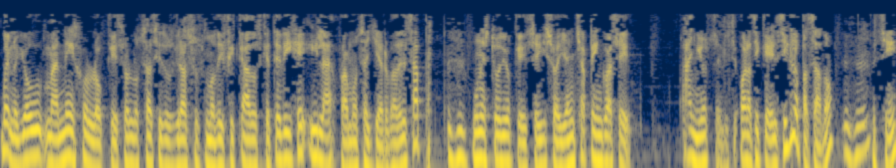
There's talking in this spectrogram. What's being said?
bueno, yo manejo lo que son los ácidos grasos modificados que te dije y la famosa hierba del sapo. Un estudio que se hizo allá en Chapingo hace años, ahora sí que el siglo pasado, ¿sí?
